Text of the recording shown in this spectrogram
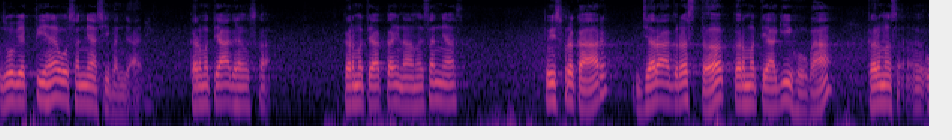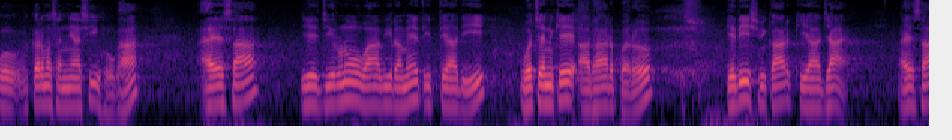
जो व्यक्ति है, वो सन्यासी बन जाए। कर्म त्याग है उसका। कर्म त्याग का ही नाम है सन्यास। तो इस प्रकार जराग्रस्त कर्म त्यागी होगा, कर्म वो कर्म सन्यासी होगा, ऐसा ये जीर्णो व विरमेत इत्यादि वचन के आधार पर यदि स्वीकार किया जाए, ऐसा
